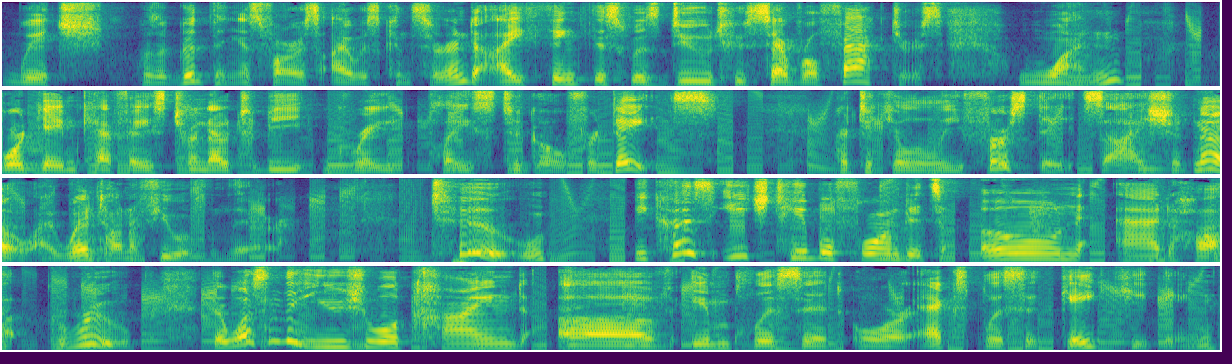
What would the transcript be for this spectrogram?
which was a good thing as far as I was concerned. I think this was due to several factors. One, board game cafes turned out to be a great place to go for dates, particularly first dates, I should know. I went on a few of them there. Two, because each table formed its own ad hoc group, there wasn't the usual kind of implicit or explicit gatekeeping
